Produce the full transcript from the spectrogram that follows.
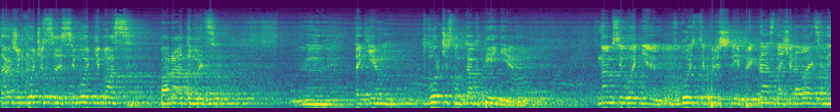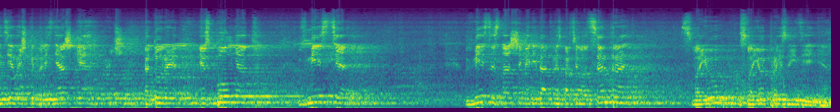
Также хочется сегодня вас порадовать таким творчеством, как пение. К нам сегодня в гости пришли прекрасно очаровательные девочки-близняшки, которые исполнят вместе, вместе с нашими ребятами спортивного центра свою, свое произведение.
